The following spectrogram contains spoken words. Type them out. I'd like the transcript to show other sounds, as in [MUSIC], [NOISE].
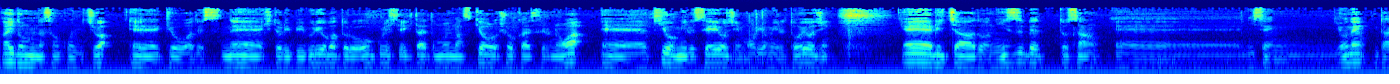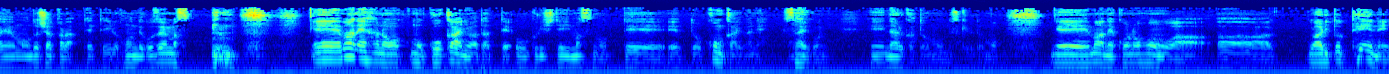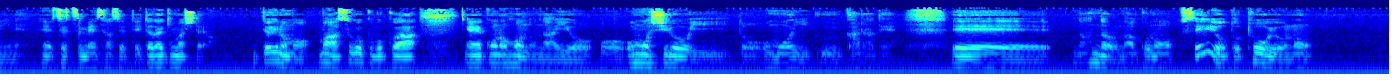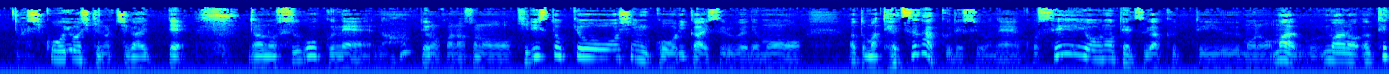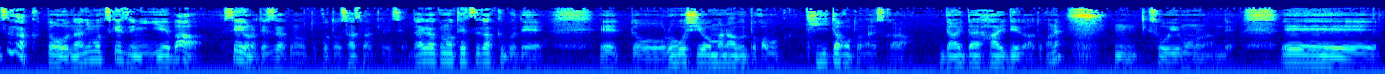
はい、どうも皆さん、こんにちは。えー、今日はですね、一人ビブリオバトルをお送りしていきたいと思います。今日紹介するのは、えー、木を見る西洋人、森を見る東洋人、えー、リチャード・ニズベットさん、えー、2004年、ダイヤモンド社から出ている本でございます。[COUGHS] えー、まあね、あの、もう5回にわたってお送りしていますので、えっ、と、今回がね、最後に、えー、なるかと思うんですけれども、えー、まあね、この本は、あ割と丁寧にね、え説明させていただきましたよ。というのも、まあすごく僕は、えー、この本の内容、面白いと思うからで、えー、なんだろうな、この西洋と東洋の思考様式の違いって、あの、すごくね、なんていうのかな、その、キリスト教信仰を理解する上でも、あと、ま、哲学ですよね。こう西洋の哲学っていうもの。まあ、まあ、あの、哲学と何もつけずに言えば、西洋の哲学のことを指すわけですよ。大学の哲学部で、えっと、老子を学ぶとか僕聞いたことないですから。大体ハイデガーとかね。うん、そういうものなんで。えー、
